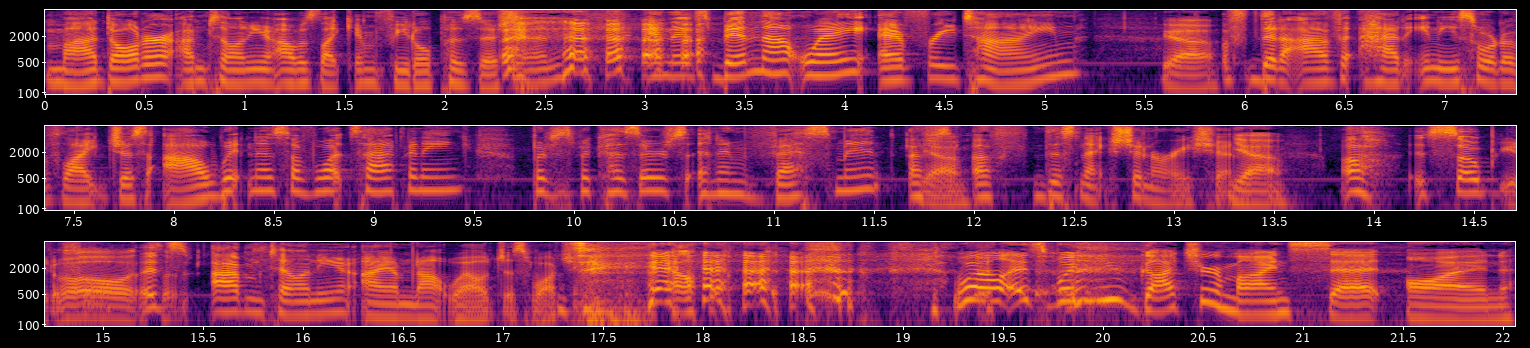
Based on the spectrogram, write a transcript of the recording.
my daughter, I'm telling you, I was like in fetal position, and it's been that way every time yeah that I've had any sort of like just eyewitness of what's happening, but it's because there's an investment of, Yeah. of this next generation. Yeah. Oh, it's so beautiful. Oh, it's it's, I'm telling you, I am not well just watching. well, it's when you've got your mind set on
